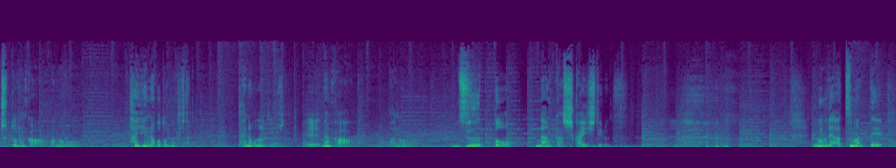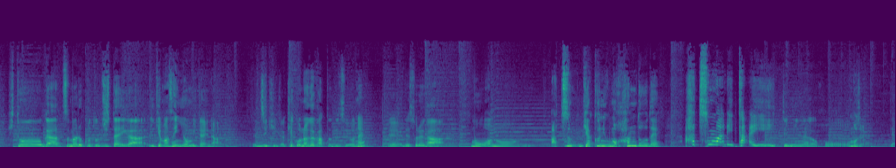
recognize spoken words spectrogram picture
ちょっとなんかあの大変なことになってきた。大変なことになってきました、えーなんかあのずっとなんか司会してる。今まで集まって人が集まること自体がいけませんよみたいな時期が結構長かったんですよね。えーでそれがもうあの逆にもう反動で集まりたいってみんながこう思うじゃない。で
